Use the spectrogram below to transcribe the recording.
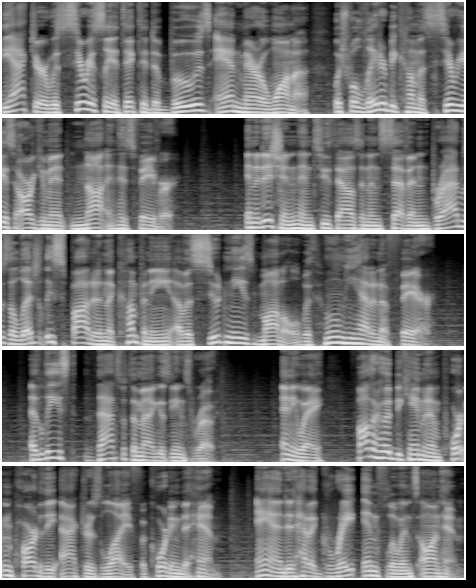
The actor was seriously addicted to booze and marijuana, which will later become a serious argument not in his favor. In addition, in 2007, Brad was allegedly spotted in the company of a Sudanese model with whom he had an affair. At least, that's what the magazines wrote. Anyway, fatherhood became an important part of the actor's life, according to him, and it had a great influence on him.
